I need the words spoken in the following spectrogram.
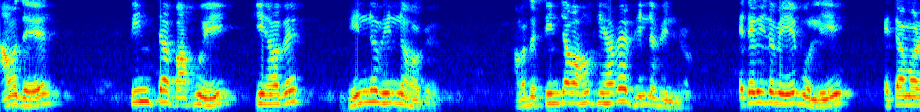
আমাদের তিনটা বাহুই কি হবে? ভিন্ন ভিন্ন হবে। আমাদের তিনটা বাহু কি হবে? ভিন্ন ভিন্ন। এটাকে যদি আমি এ বলি, এটা আমার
